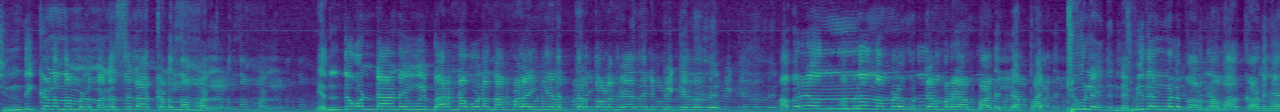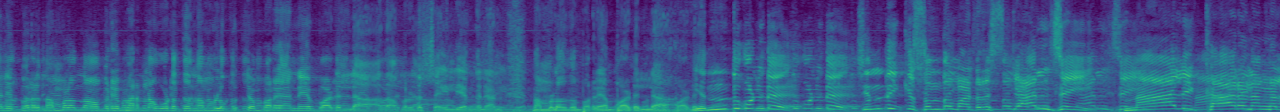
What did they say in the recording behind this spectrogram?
ചിന്തിക്കണം നമ്മൾ മനസ്സിലാക്കണം നമ്മൾ. എന്തുകൊണ്ടാണ് ഈ ഭരണകൂടം നമ്മളെ ഇങ്ങനെ ഇത്രത്തോളം വേദനിപ്പിക്കുന്നത്? അവരെ ഒന്നും നമ്മൾ കുറ്റം പറയാൻ പാടില്ല. പറ്റൂല ഇത്. നബിതങ്ങൾ പറഞ്ഞ വാക്കാണ് ഞാൻ ഈ പറയുന്നത്. നമ്മളൊന്നും അവരെ ഭരണകൂടത്തെ നമ്മൾ കുറ്റം പറയാനേ പാടില്ല. അത് അവരുടെ ശൈലി അങ്ങനെയാണ്. നമ്മളൊന്നും പറയാൻ പാടില്ല. എന്തുകൊണ്ട്? ചിന്തിക്ക് സ്വന്തമായിട്ട് സ്കാൻ ചെയ്. നാല് കാരണങ്ങൾ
